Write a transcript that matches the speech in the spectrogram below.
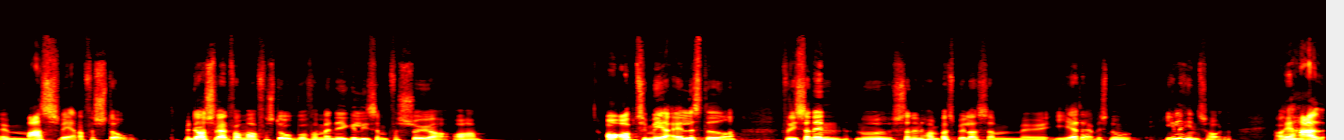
øh, meget svært at forstå. Men det er også svært for mig at forstå, hvorfor man ikke ligesom forsøger at, at optimere alle steder. Fordi sådan en, nu, sådan en håndboldspiller som øh, Ieta, hvis nu hele hendes hold, og jeg har, øh,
